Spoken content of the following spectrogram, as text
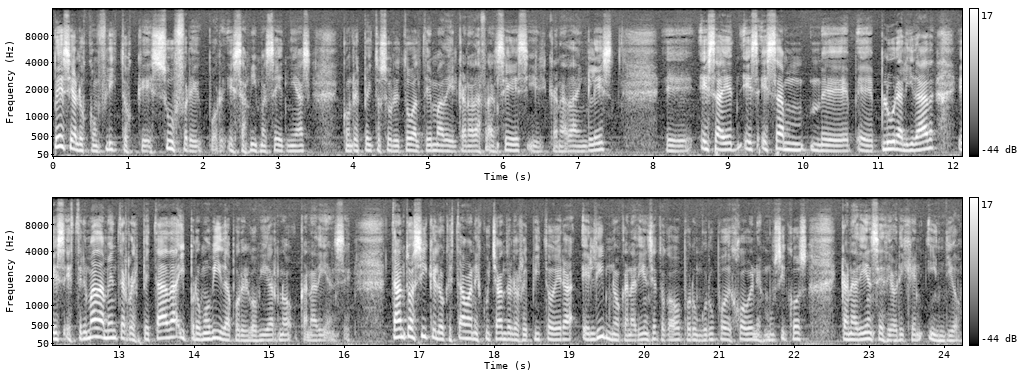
Pese a los conflictos que sufre por esas mismas etnias, con respecto sobre todo al tema del Canadá francés y el Canadá inglés, eh, esa, esa mm, eh, eh, pluralidad es extremadamente respetada y promovida por el gobierno canadiense. Tanto así que lo que estaban escuchando, les repito, era el himno canadiense tocado por un grupo de jóvenes músicos canadienses de origen indio.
